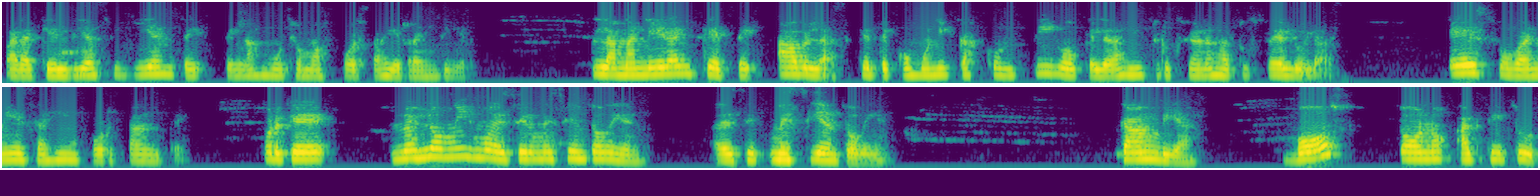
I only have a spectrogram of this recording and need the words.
para que el día siguiente tengas mucho más fuerzas y rendir. La manera en que te hablas, que te comunicas contigo, que le das instrucciones a tus células. Eso, Vanessa, es importante. Porque no es lo mismo decir me siento bien a decir me siento bien. Cambia voz, tono, actitud.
